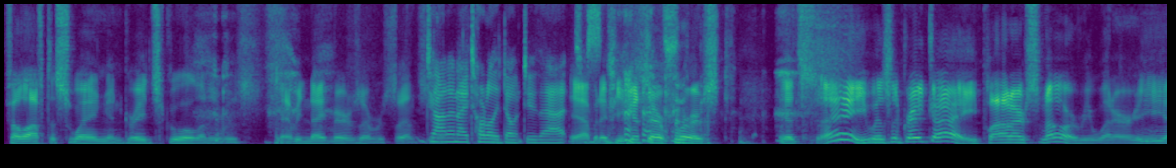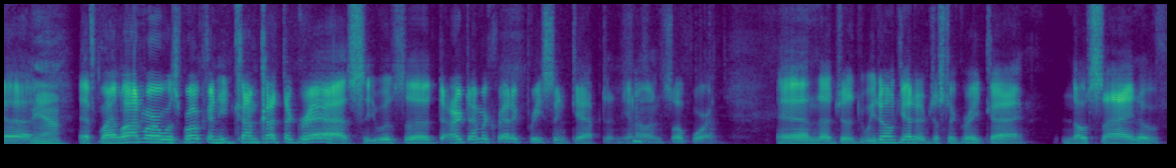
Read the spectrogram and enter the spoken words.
fell off the swing in grade school, and he was having nightmares ever since. John and I totally don't do that. Yeah, Just- but if you get there first, it's hey, he was a great guy. He plowed our snow every winter. He, uh, Yeah. if my lawnmower was broken, he'd come cut the grass. He was uh, our Democratic precinct captain, you know, and so forth. And uh, just we don't get it. Just a great guy. No sign of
